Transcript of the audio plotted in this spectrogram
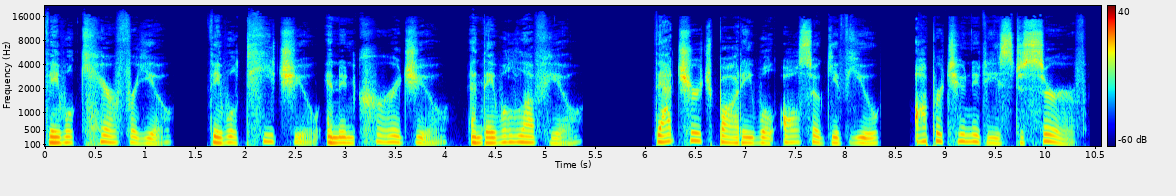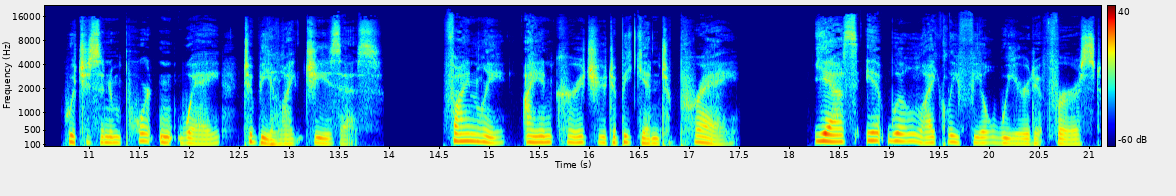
They will care for you, they will teach you and encourage you, and they will love you. That church body will also give you opportunities to serve, which is an important way to be like Jesus. Finally, I encourage you to begin to pray. Yes, it will likely feel weird at first,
